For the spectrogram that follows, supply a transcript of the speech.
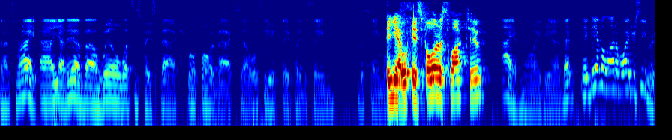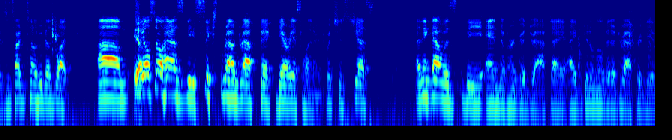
That's right. Uh, yeah, they have uh, Will, what's his face back, Will Fuller back. So we'll see if they play the same, the same. Role. Yeah, is Fuller a slot too? I have no idea. That they, they have a lot of wide receivers. It's hard to tell who does what. Um, She also has the sixth round draft pick Darius Leonard, which is just. I think that was the end of her good draft. I, I did a little bit of draft review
